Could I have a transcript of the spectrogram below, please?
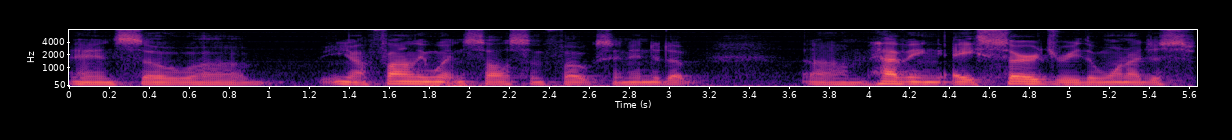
And so, uh, you know, I finally went and saw some folks and ended up um, having a surgery, the one I just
